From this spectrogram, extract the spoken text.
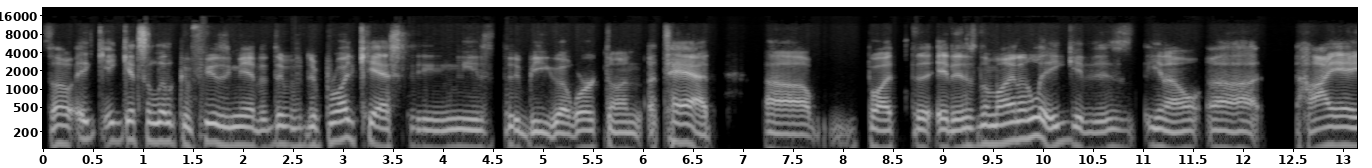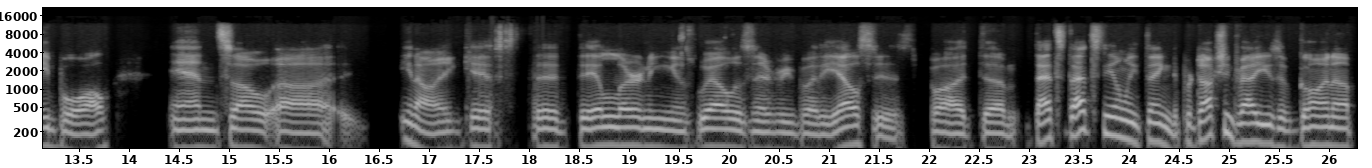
So it, it gets a little confusing there. The, the, broadcasting needs to be uh, worked on a tad, uh, but it is the minor league. It is you know uh, high A ball and so uh you know i guess that they're learning as well as everybody else is but um that's that's the only thing. The production values have gone up.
